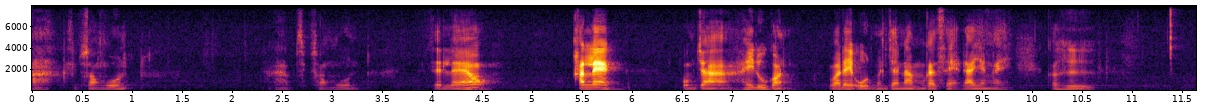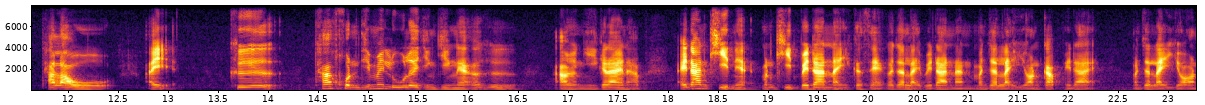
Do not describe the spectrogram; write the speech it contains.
อ่า 12 โวลต์นะครับ12 โวลต์ เสร็จแล้วขั้นแรกผมจะให้ดูก่อนว่าไดโอดมันจะนำกระแสได้ยังไง ก็คือ ถ้าเราไอคือถ้าคนที่ไม่รู้เลยจริง ๆ เนี่ยก็คือ เอาอย่างนี้ก็ได้นะครับ ไอ้ด้านขีดเนี่ยมันขีดไปด้านไหนกระแสก็จะไหลไปด้านนั้น มันจะไหลย้อนกลับไม่ได้ มันจะไหลย้อน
